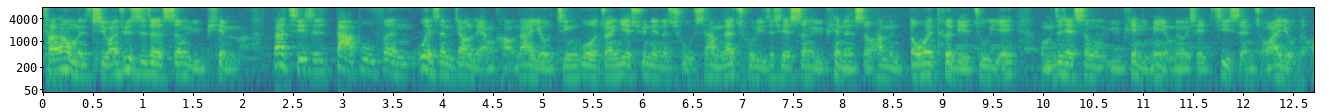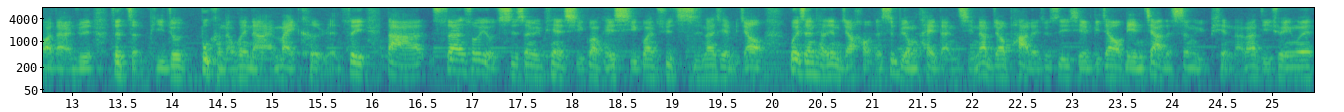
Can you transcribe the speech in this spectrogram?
常常我们喜欢去吃这个生鱼片嘛。那其实大部分卫生比较良好，那有经过专业训练的厨师，他们在处理这些生鱼片的时候，他们都会特别注意，哎，我们这些生鱼片里面有没有一些寄生虫？那有的话，当然就是这整批就不可能会拿来卖客人。所以大家虽然说有吃生鱼片的习惯，可以习惯去吃那些比较卫生条件比较好的，是不用太担心。那比较怕的就是一些比较廉价的生鱼片呐。那的确，因为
